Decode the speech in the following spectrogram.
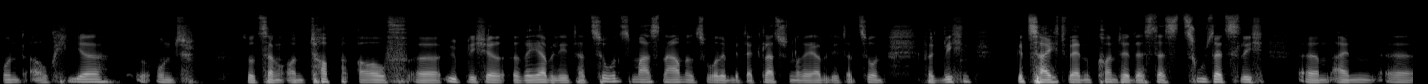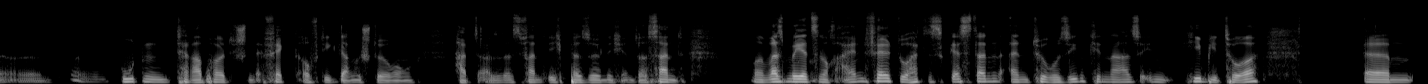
und auch hier und sozusagen on top auf äh, übliche Rehabilitationsmaßnahmen, es wurde mit der klassischen Rehabilitation verglichen, gezeigt werden konnte, dass das zusätzlich ähm, einen äh, guten therapeutischen Effekt auf die Gangstörung hat. Also das fand ich persönlich interessant. Und was mir jetzt noch einfällt, du hattest gestern einen Tyrosinkinase-Inhibitor ähm,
